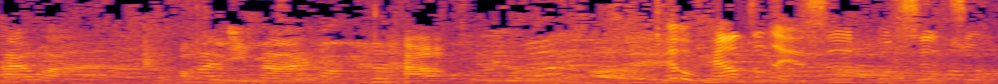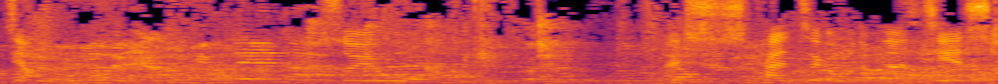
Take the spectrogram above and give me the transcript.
拍完，换你拍。好。哎，我平常真的也是不吃猪脚的，所以我来试试看这个我能不能接受。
